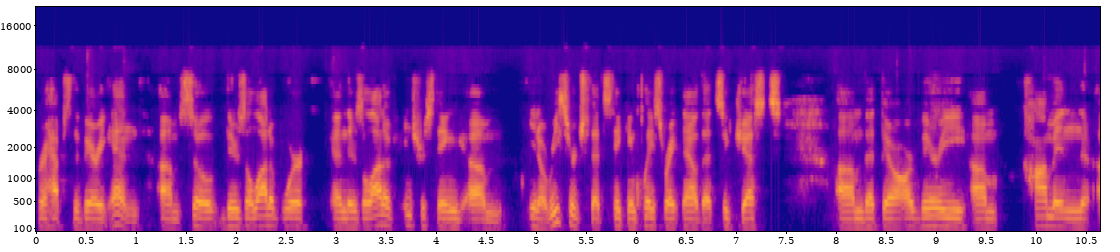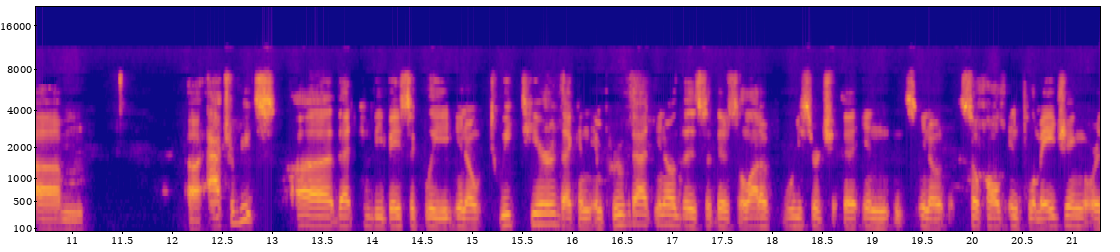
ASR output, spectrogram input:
perhaps the very end. Um, so there's a lot of work and there's a lot of interesting um, you know research that's taking place right now that suggests um, that there are very um, common um, uh, attributes uh, that can be basically you know tweaked here that can improve that. You know, there's there's a lot of research in you know so-called inflammaging or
